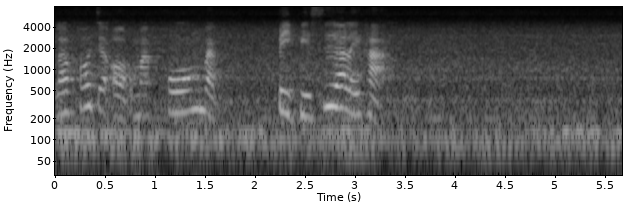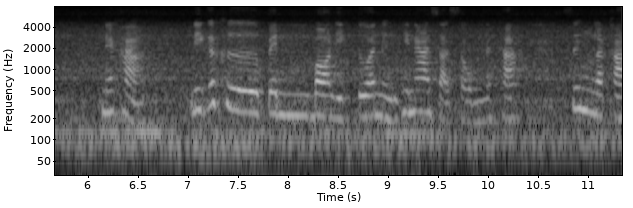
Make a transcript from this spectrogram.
แล้วเขาจะออกมาโค้งแบบปีกผีเสื้อเลยค่ะ เนี่ยค่ะ นี่ก็คือเป็นบอลอีกตัวหนึ่งที่น่าสะสมนะคะ ซึ่งราคา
